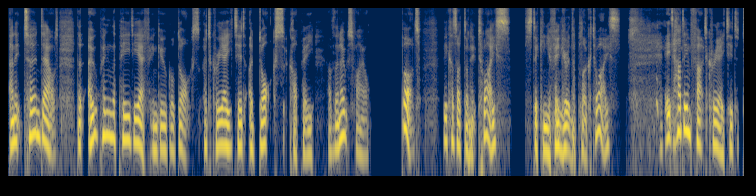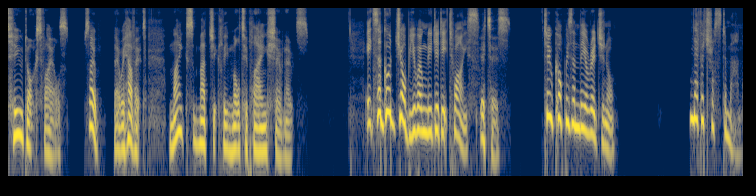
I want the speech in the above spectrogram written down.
And it turned out that opening the PDF in Google Docs had created a Docs copy of the notes file. But because I'd done it twice, sticking your finger in the plug twice, it had in fact created two Docs files. So there we have it Mike's magically multiplying show notes. It's a good job you only did it twice. It is. Two copies and the original. Never trust a man.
